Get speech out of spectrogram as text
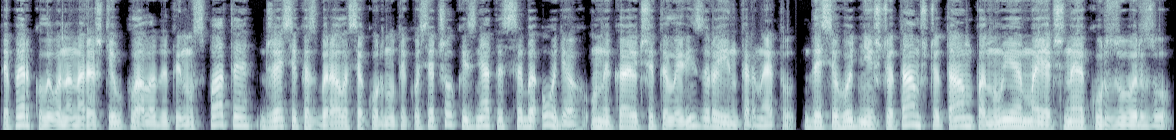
Тепер, коли вона нарешті вклала дитину спати, Джесіка збиралася курнути косячок і зняти з себе одяг, уникаючи телевізора і інтернету, де сьогодні що там, що там панує маячне курзу верзу.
